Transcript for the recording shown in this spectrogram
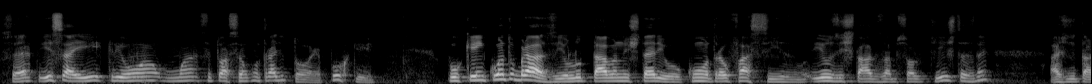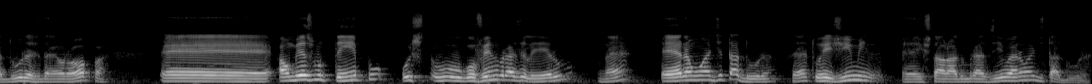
certo? Isso aí criou uma, uma situação contraditória. Por quê? Porque enquanto o Brasil lutava no exterior contra o fascismo e os estados absolutistas, né, as ditaduras da Europa, é, ao mesmo tempo o, o, governo brasileiro né, era uma ditadura, certo? O regime é, instaurado no Brasil era uma ditadura.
